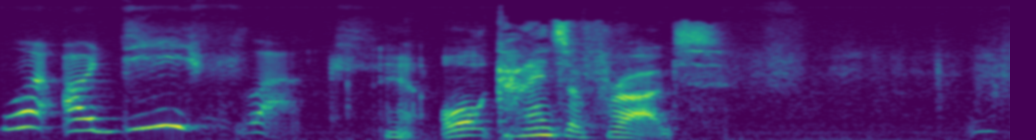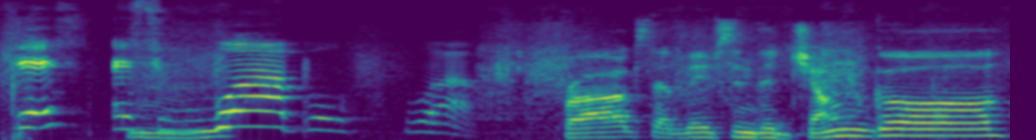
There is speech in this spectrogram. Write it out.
What are these frogs? Yeah, all kinds of frogs. This is Mm. wobble frog. Frogs that lives in the jungle,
